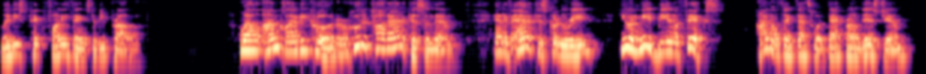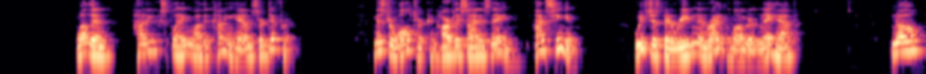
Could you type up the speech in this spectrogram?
Ladies pick funny things to be proud of. Well, I'm glad he could, or who'd have taught Atticus and them? And if Atticus couldn't read, you and me'd be in a fix. I don't think that's what background is, Jem. Well, then, how do you explain why the Cunninghams are different? Mr. Walter can hardly sign his name. I've seen him. We've just been reading and writing longer than they have. No,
